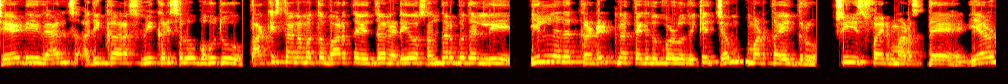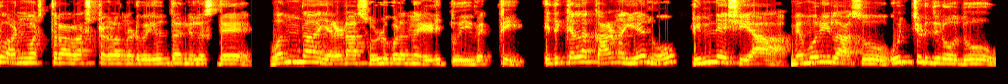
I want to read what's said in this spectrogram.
ಜೆ ಡಿ ವ್ಯಾನ್ಸ್ ಅಧಿಕಾರ ಸ್ವೀಕರಿಸಲೂಬಹುದು. ಪಾಕಿಸ್ತಾನ ಮತ್ತು ಭಾರತ ಯುದ್ಧ ನಡೆಯುವ ಸಂದರ್ಭದಲ್ಲಿ ಇಲ್ಲದ ಕ್ರೆಡಿಟ್ನ ತೆಗೆದುಕೊಳ್ಳೋದಕ್ಕೆ ಜಂಪ್ ಮಾಡ್ತಾ ಇದ್ರು. ಸೀಸ್ ಫೈರ್ ಮಾಡಿಸ್ದೆ. ಎರಡು ಅಣ್ವಸ್ತ್ರ ರಾಷ್ಟ್ರಗಳ ನಡುವೆ ಯುದ್ಧ ನಿಲ್ಲಿಸದೆ. ಒಂದ ಎರಡ ಸುಳ್ಳುಗಳನ್ನ ಹೇಳಿದ್ದು ಈ ವ್ಯಕ್ತಿ. ಇದಕ್ಕೆಲ್ಲ ಕಾರಣ ಏನು? ಡಿಮ್ನೇಷಿಯಾ ಮೆಮೊರಿ ಲಾಸು ಹುಚ್ಚಿಡ್ದಿರೋದು.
